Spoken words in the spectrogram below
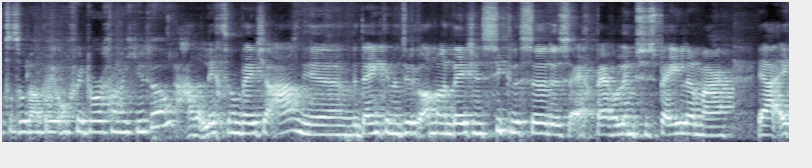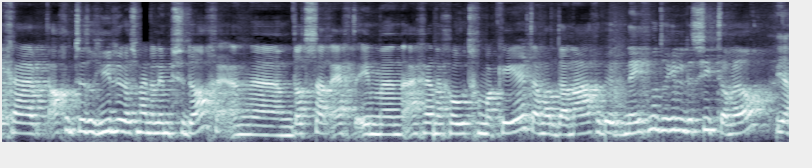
tot hoe lang kun je ongeveer doorgaan met judo? Ja, dat ligt er een beetje aan. We denken natuurlijk allemaal een beetje in cyclussen, dus echt per Olympische Spelen. Maar ja, ik ga 28 juli, dat is mijn Olympische dag. En uh, dat staat echt in mijn agenda groot gemarkeerd. En wat daarna gebeurt, 29 juli, dat ziet dan wel. Ja.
